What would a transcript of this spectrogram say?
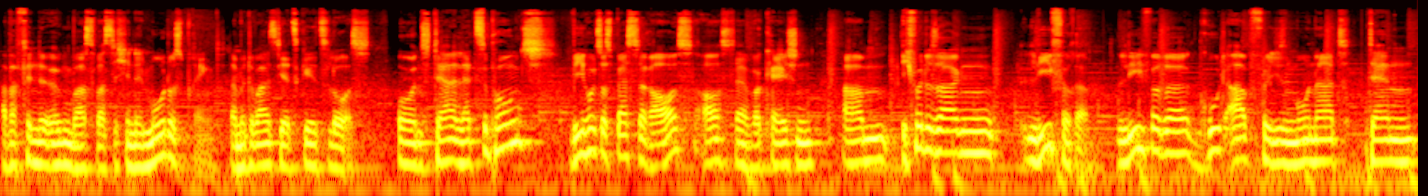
Aber finde irgendwas, was dich in den Modus bringt, damit du weißt, jetzt geht's los. Und der letzte Punkt, wie holst du das Beste raus aus der Vacation? Ähm, ich würde sagen, liefere. Liefere gut ab für diesen Monat, denn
